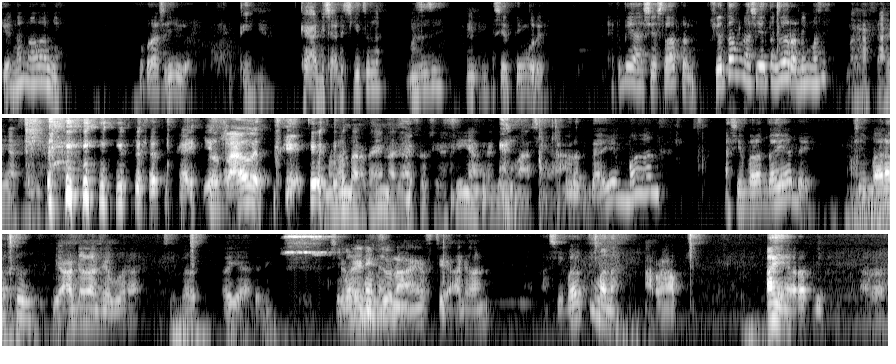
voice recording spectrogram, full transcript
Vietnam alami. Operasi juga. putihnya. Kayak adis-adis gitu lah. Masa sih? Mm-mm. Asia Timur ya? Tapi Asia Selatan. Vietnam Asia Tenggara nih masih. barat daya sih Barat laut. malah barat daya nggak ada asosiasinya ada di ASEAN Barat daya mana? Asia Barat daya deh. Asia Barat tuh. ya ada lah Asia Barat Asia Barat. Oh iya ada nih. Asia Ya, Barat di mana? zona AFC ada kan Asia Barat tuh mana? Arab Ah ya Arab gitu. Arab.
